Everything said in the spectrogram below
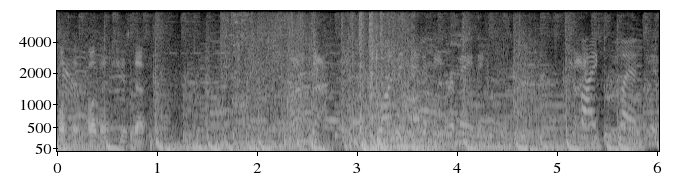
both hit, both hit. She's dead. One enemy remaining. Spike planted.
